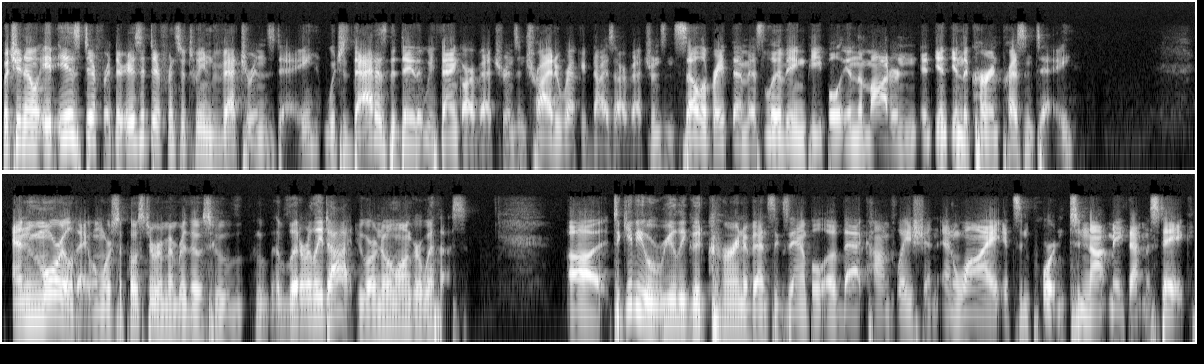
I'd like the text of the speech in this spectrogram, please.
But you know, it is different. There is a difference between Veterans Day, which is that is the day that we thank our veterans and try to recognize our veterans and celebrate them as living people in the modern, in, in the current present day. And Memorial Day, when we're supposed to remember those who, who literally died, who are no longer with us. Uh, to give you a really good current events example of that conflation and why it's important to not make that mistake,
